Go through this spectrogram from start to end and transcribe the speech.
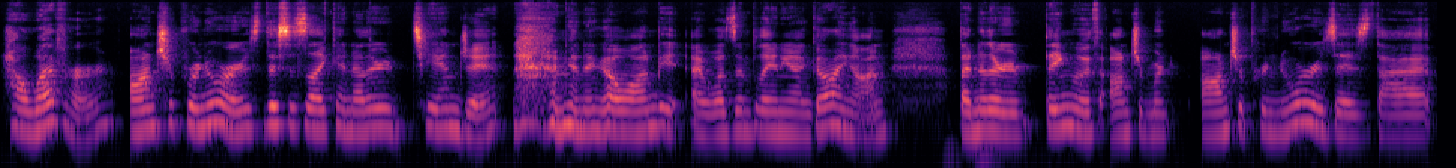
However, entrepreneurs, this is like another tangent I'm going to go on. I wasn't planning on going on. But another thing with entre- entrepreneurs is that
